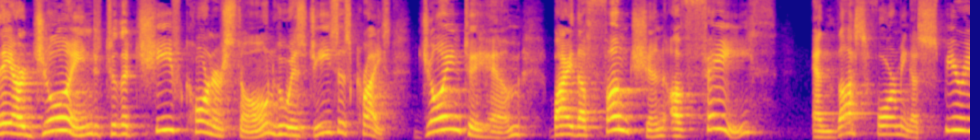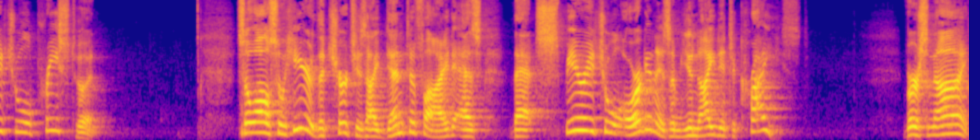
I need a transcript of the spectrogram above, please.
They are joined to the chief cornerstone, who is Jesus Christ, joined to him by the function of faith, and thus forming a spiritual priesthood. So, also here, the church is identified as that spiritual organism united to Christ. Verse 9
